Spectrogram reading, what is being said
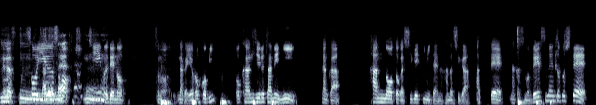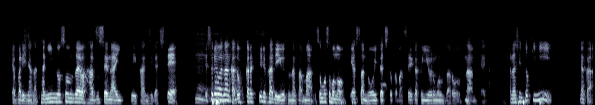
だから、そういう、その、チームで。での、その、なんか喜びを感じるために、なんか、反応とか刺激みたいな話があって、なんかそのベースメントとして、やっぱりなんか他人の存在は外せないっていう感じがして、うんでそれはなんかどこから来てるかで言うと、なんかまあ、そもそもの安さんの生い立ちとか、まあ、性格によるものだろうな、みたいな話の時に、なんか、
